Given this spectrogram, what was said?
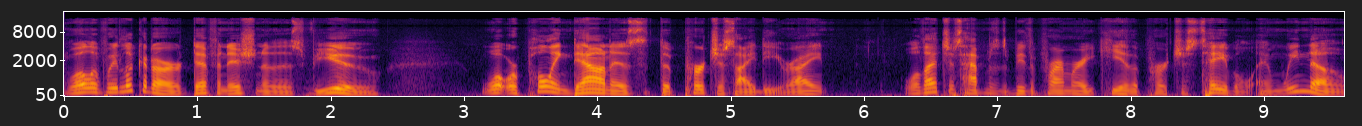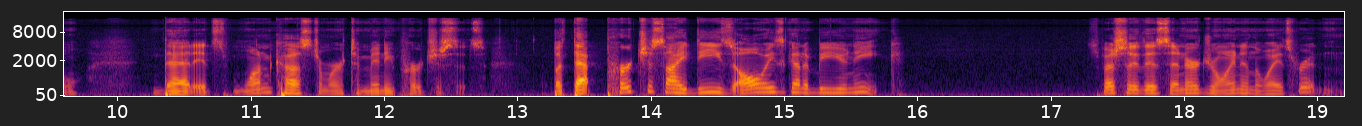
Well, if we look at our definition of this view, what we're pulling down is the purchase ID, right? Well, that just happens to be the primary key of the purchase table, and we know that it's one customer to many purchases. But that purchase ID is always going to be unique. Especially this inner join and the way it's written.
